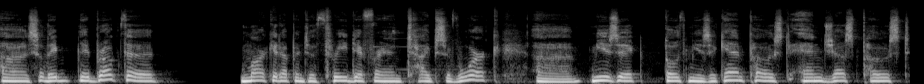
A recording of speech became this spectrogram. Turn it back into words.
Uh, so they they broke the market up into three different types of work: uh, music, both music and post, and just post,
